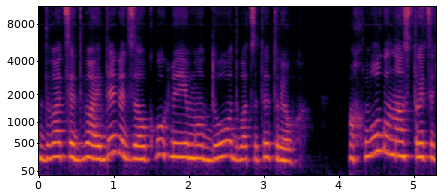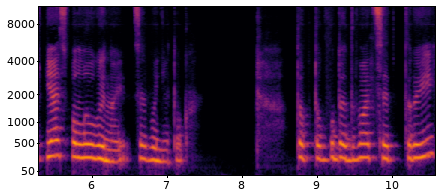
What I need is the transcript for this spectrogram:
22,9 заокруглюємо до 23. А хлор у нас 35,5, це виняток. Тобто буде 23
